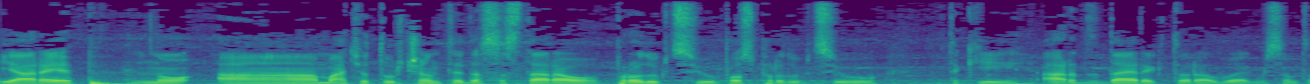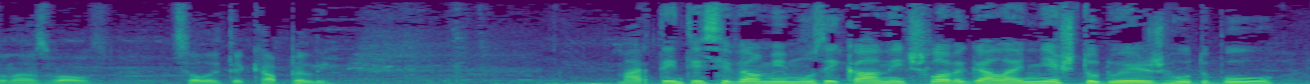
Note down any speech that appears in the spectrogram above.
ja rap, no a Maťo Turčan teda sa stará o produkciu, postprodukciu, taký art director, alebo jak by som to nazval, celej tej kapely. Martin, ty si veľmi muzikálny človek, ale neštuduješ hudbu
